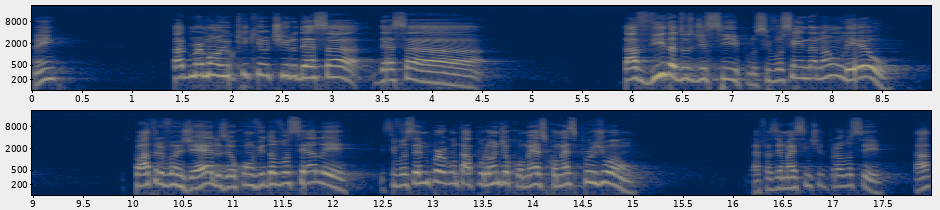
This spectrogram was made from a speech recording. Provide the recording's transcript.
Amém? Sabe, meu irmão, e o que, que eu tiro dessa, dessa. da vida dos discípulos? Se você ainda não leu os quatro evangelhos, eu convido você a ler. E se você me perguntar por onde eu começo, comece por João. Vai fazer mais sentido para você, tá?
